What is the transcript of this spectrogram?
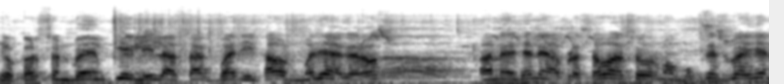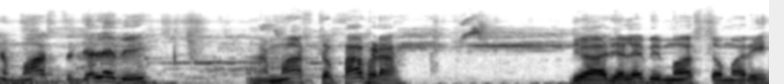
જો કરશનભાઈ એમ કે લીલા શાકભાજી ખાવ ને મજા કરો. અને છે ને આપણે સવાર સવારમાં મુકેશભાઈ છે ને મસ્ત જલેબી. અને મસ્ત ફાફડા. જો આ જલેબી મસ્ત અમારી.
